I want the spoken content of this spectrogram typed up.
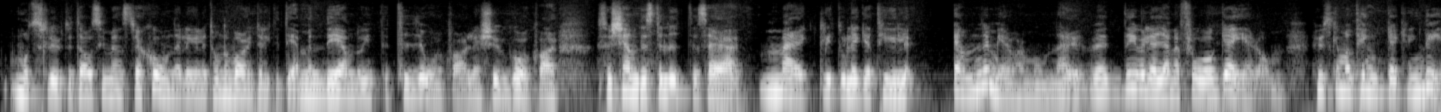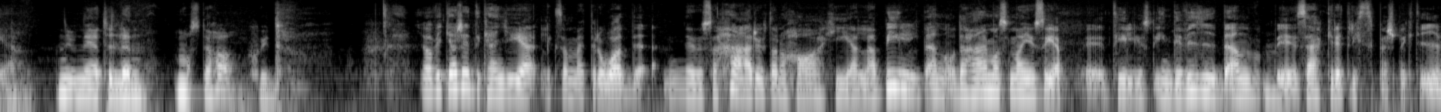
mot slutet av sin menstruation, eller enligt honom var det inte riktigt det, men det är ändå inte 10 år kvar eller 20 år kvar. Så kändes det lite så här märkligt att lägga till ännu mer hormoner. Det vill jag gärna fråga er om. Hur ska man tänka kring det? Nu när jag tydligen måste ha skydd. Ja, vi kanske inte kan ge liksom ett råd nu så här utan att ha hela bilden och det här måste man ju se eh, till just individen, mm. Eh, säkerhet, riskperspektiv.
